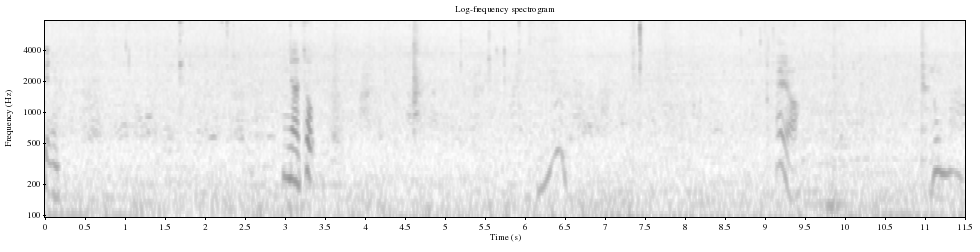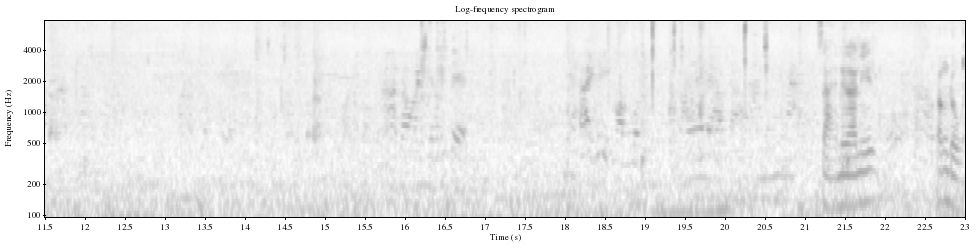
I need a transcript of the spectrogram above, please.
นี่สิเนื้อสดใช่เหรอ นุ่มมาก สายเนื้อนี้ต้องโดน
